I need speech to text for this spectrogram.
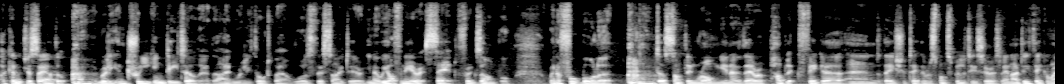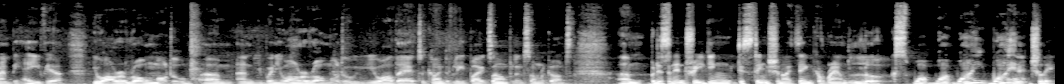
I can just say, I thought a really intriguing detail there that I hadn't really thought about was this idea. You know, we often hear it said, for example, when a footballer does something wrong, you know, they're a public figure and they should take the responsibility seriously. And I do think around behaviour, you are a role model. Um, and when you are a role model, you are there to kind of lead by example in some regards. Um, but it's an intriguing distinction, I think, around looks. What, what, why, why actually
